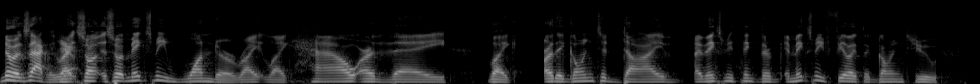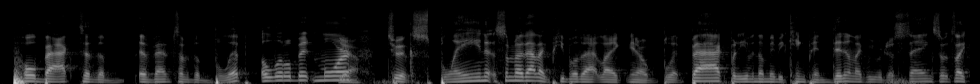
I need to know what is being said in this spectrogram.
No, exactly, right? Yeah. So so it makes me wonder, right? Like how are they like are they going to dive it makes me think they're it makes me feel like they're going to pull back to the events of the blip a little bit more Yeah. to explain some of that like people that like, you know, blip back, but even though maybe Kingpin didn't like we were just saying. So it's like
